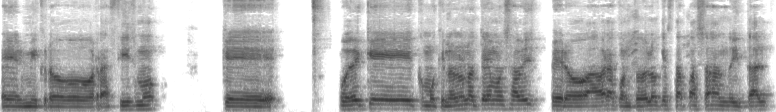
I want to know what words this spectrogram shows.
el microracismo que puede que como que no lo notemos, ¿sabes? Pero ahora con todo lo que está pasando y tal,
